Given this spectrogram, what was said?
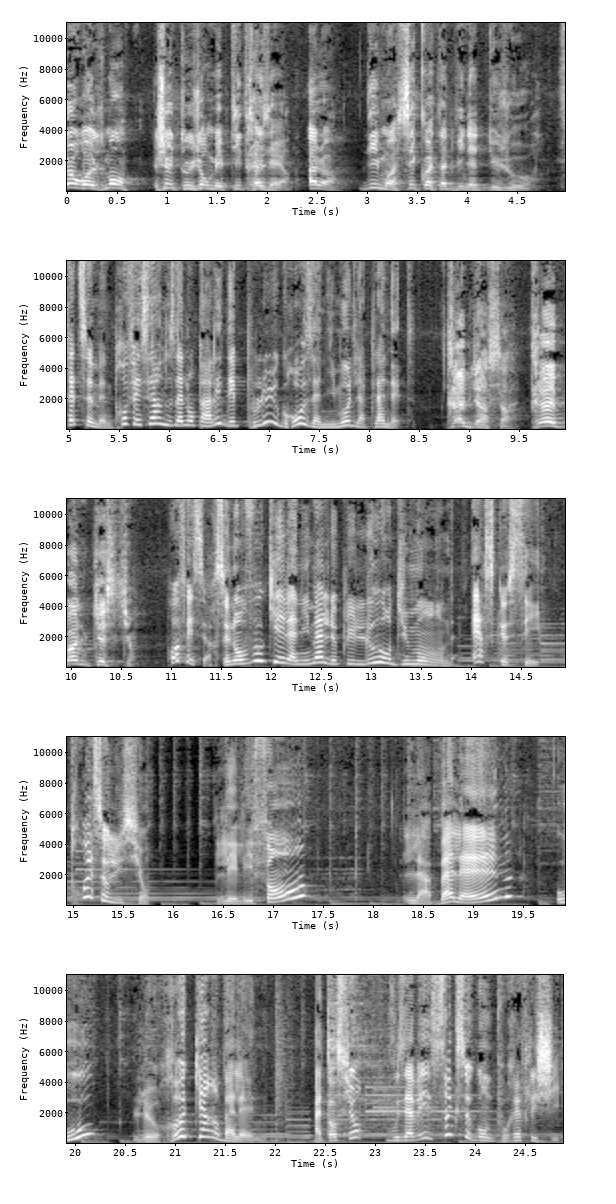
Heureusement, j'ai toujours mes petites réserves. Alors, dis-moi, c'est quoi ta devinette du jour? Cette semaine, professeur, nous allons parler des plus gros animaux de la planète. Très bien ça, très bonne question. Professeur, selon vous, qui est l'animal le plus lourd du monde? Est-ce que c'est trois solutions? L'éléphant, la baleine ou le requin-baleine Attention, vous avez 5 secondes pour réfléchir.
